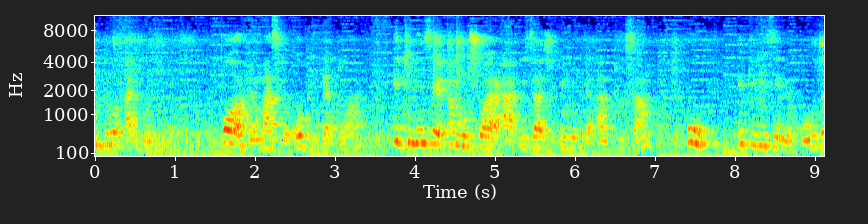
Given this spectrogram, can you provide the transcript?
hydroalcoolique. Port de masque obligatoire. Utiliser un mouchoir à usage unique en toussant ou utiliser le coude.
